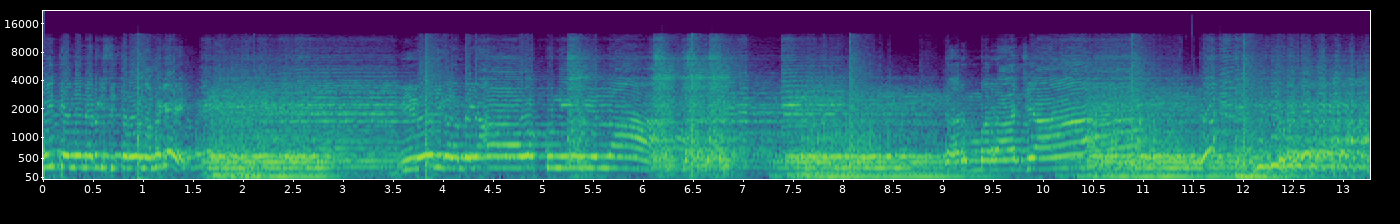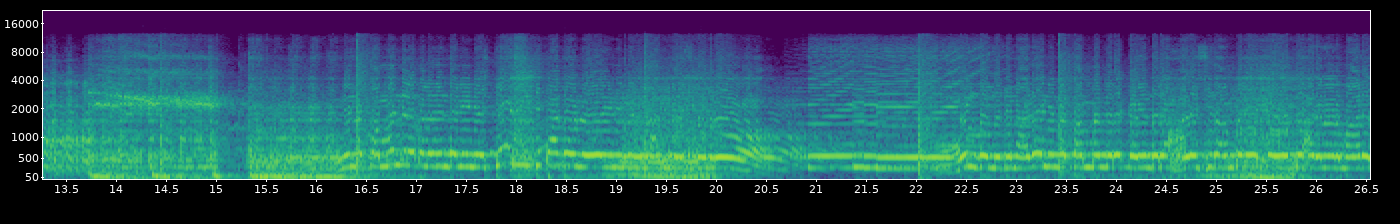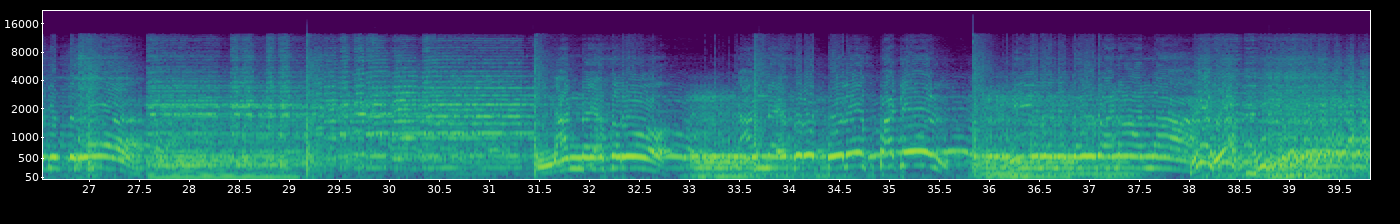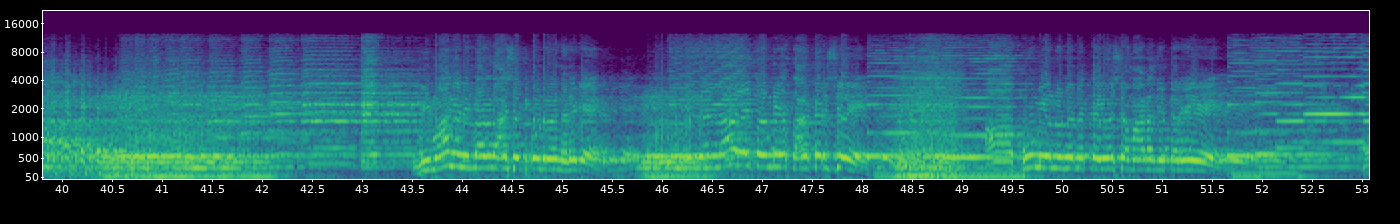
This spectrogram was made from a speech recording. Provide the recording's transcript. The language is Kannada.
ನೀತಿಯನ್ನೇ ನಡಗಿಸುತ್ತಿರುವ ನಮಗೆ ವಿರೋಧಿಗಳೆಂಬ ಯಾವಕ್ಕೂ ನೀವು ಇಲ್ಲ. ಧರ್ಮರಾಜ. ನಿನ್ನ ತಮ್ಮಂದಿರ ಬಲದಿಂದ ನೀನು ಎಷ್ಟೇ ನೀತಿ ಪಾಠವನ್ನು ಹೇಳಿ ಅನ್ವಯಿಸಿಕೊಂಡ್ರು ಮುಂದೊಂದು ದಿನ ಅದೇ ನಿನ್ನ ತಮ್ಮಂದಿರ ಕೈಯಿಂದಲೇ ಹಳಸಿದ ಅಂಬಲಿಯ ಹಾಗೆ ನಾನು ಮಾಡೋದಿತ್ತು ನನ್ನ ಹೆಸರು ನನ್ನ ಹೆಸರು ಪೊಲೀಸ್ ಪಾಟೀಲ್. ನೀನು ಗೌಡನ ಅಲ್ಲ. ವಿಮಾನ ನಿಲ್ದಾಣದ ಆಶೆ ಇಟ್ಟುಕೊಂಡ್ರೆ ನನಗೆ ಎಲ್ಲ ರೈತರೊಂದಿಗೆ ಸಹಕರಿಸಿ, ಆ ಭೂಮಿಯನ್ನು ನನ್ನ ಕೈವಶ ಮಾಡದಿದ್ದರೆ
